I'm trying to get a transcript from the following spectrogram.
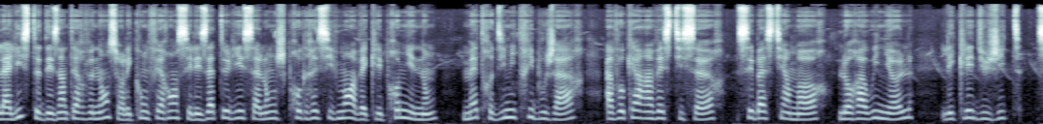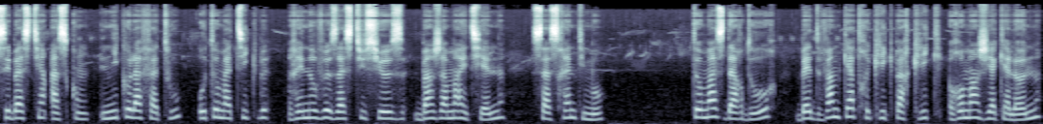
La liste des intervenants sur les conférences et les ateliers s'allonge progressivement avec les premiers noms Maître Dimitri Boujard, avocat investisseur, Sébastien Mort, Laura Wignol, Les Clés du Gîte, Sébastien Ascon, Nicolas Fatou, Automatique B, Rénoveuse Astucieuse, Benjamin Etienne, Sasren Timo, Thomas Dardour, Bed 24 clic par clic, Romain Giacalone,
